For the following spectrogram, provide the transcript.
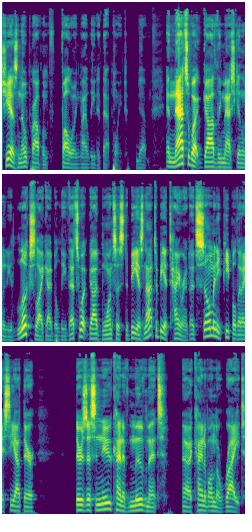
she has no problem following my lead at that point. Yep. And that's what godly masculinity looks like, I believe. That's what God wants us to be, is not to be a tyrant. It's so many people that I see out there. There's this new kind of movement, uh, kind of on the right.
